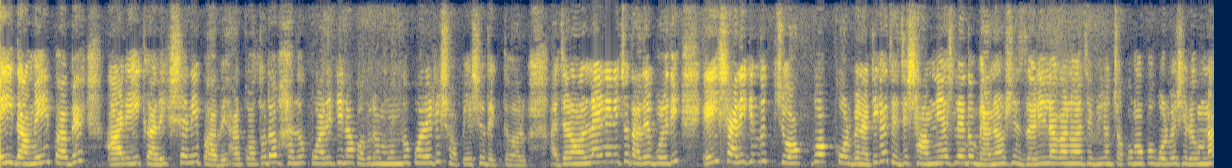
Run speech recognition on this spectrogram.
এই দামেই পাবে, আর এই কালেকশনই পাবে। আর কতটা ভালো কোয়ালিটি না, কতটা মন্দ কোয়ালিটি শপে এসে দেখতে পারো। আর যারা অনলাইনে নিচ্ছ তাদের বলে দিই, এই শাড়ি কিন্তু চকবক করবে না, ঠিক আছে? যে সামনে আসলে একদম বেনারসি জারি লাগানো আছে, ভীষণ চকমকো করবে সেরকম না।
